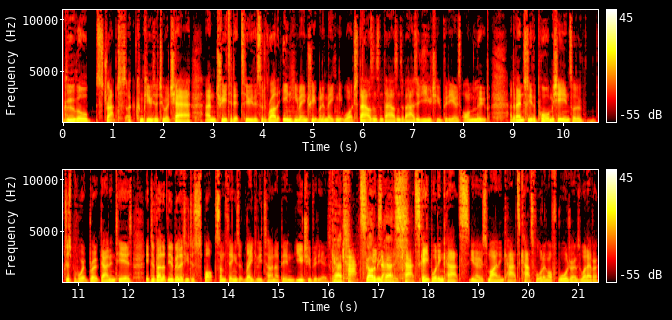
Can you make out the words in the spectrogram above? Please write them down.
Google strapped a computer to a chair and treated it to this sort of rather inhumane treatment of making it watch thousands and thousands of hours of YouTube videos on loop. And eventually the poor machine sort of just before before it broke down in tears, it developed the ability to spot some things that regularly turn up in YouTube videos. Cats. Like cats. Gotta exactly. be cats. Cats. Skateboarding cats, you know, smiling cats, cats falling off wardrobes, whatever.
